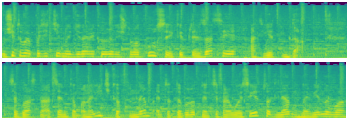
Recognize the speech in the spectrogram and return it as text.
Учитывая позитивную динамику рыночного курса и капитализации, ответ – да. Согласно оценкам аналитиков, NEM – это добротное цифровое средство для мгновенного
